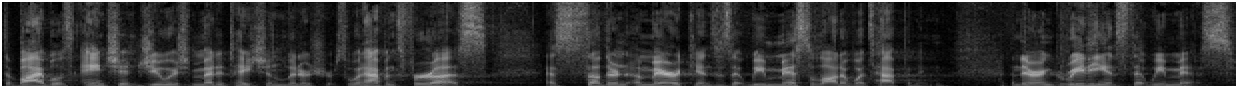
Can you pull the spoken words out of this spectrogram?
The Bible is ancient Jewish meditation literature. So, what happens for us as Southern Americans is that we miss a lot of what's happening, and there are ingredients that we miss.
